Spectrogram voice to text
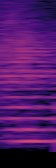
and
